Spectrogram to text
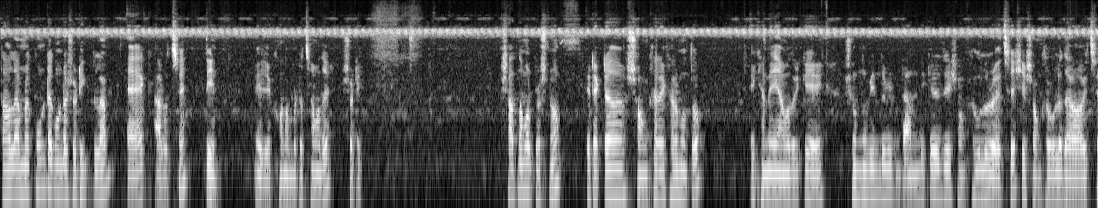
তাহলে আমরা কোনটা কোনটা সঠিক পেলাম? এক আর হচ্ছে তিন। এই যে খ নম্বরটা হচ্ছে আমাদের সঠিক। সাত নম্বর প্রশ্ন এটা একটা সংখ্যা রেখার মতো। এখানে আমাদেরকে শূন্যবিন্দুর ডান দিকের যে সংখ্যাগুলো রয়েছে সেই সংখ্যাগুলো দেওয়া হয়েছে।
